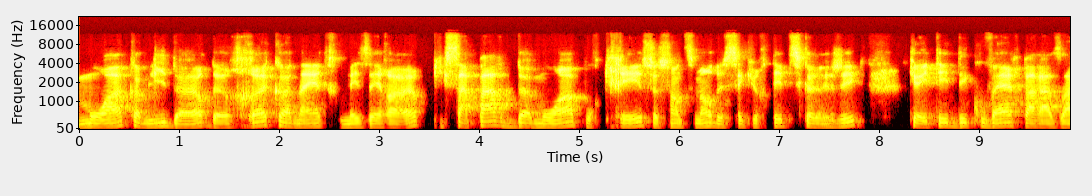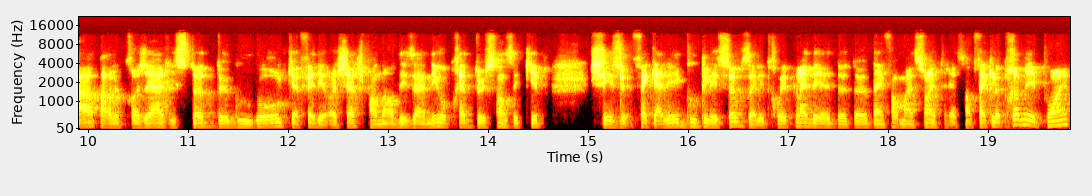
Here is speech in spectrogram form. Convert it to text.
moi, comme leader, de reconnaître mes erreurs, puis que ça parte de moi pour créer ce sentiment de sécurité psychologique? Qui a été découvert par hasard par le projet Aristote de Google, qui a fait des recherches pendant des années auprès de 200 équipes chez eux. Fait qu'allez googler ça, vous allez trouver plein d'informations intéressantes. Fait que le premier point,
